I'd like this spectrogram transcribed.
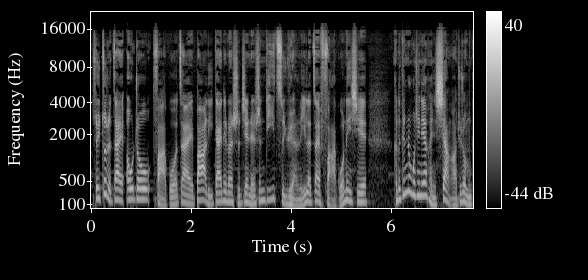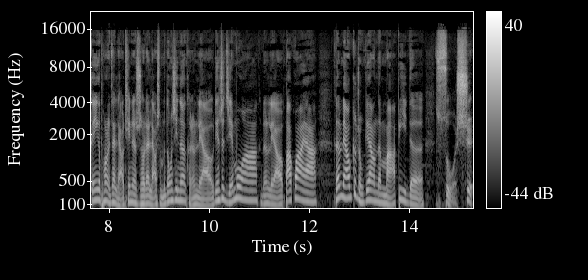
所以作者在欧洲法国，在巴黎待那段时间，人生第一次远离了在法国那些。可能跟中国今天很像啊，就是我们跟一个朋友在聊天的时候，在聊什么东西呢？可能聊电视节目啊，可能聊八卦呀，可能聊各种各样的麻痹的琐事。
